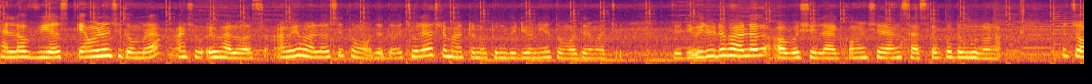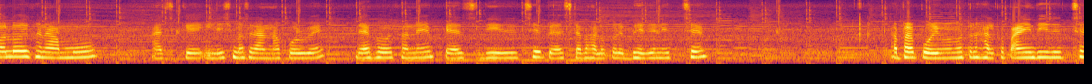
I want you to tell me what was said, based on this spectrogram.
হ্যালো ভিয়াস কেমন আছো তোমরা? করি ভালো আছো। আমি ভালো আছি, তোমাদের দয়ে চলে আসলাম একটা নতুন ভিডিও নিয়ে তোমাদের মাঝে। যদি ভিডিওটা ভালো লাগে, অবশ্যই like comment share and subscribe করতে ভুলো না। তো চলো এখানে আম্মু আজকে ইলিশ মাছ রান্না করবে। দেখো এখানে পেঁয়াজ দিয়ে দিচ্ছে, পেঁয়াজটা ভালো করে ভেজে নিচ্ছে। তারপর পরিমাণ মতন হালকা পানি দিয়ে দিচ্ছে।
